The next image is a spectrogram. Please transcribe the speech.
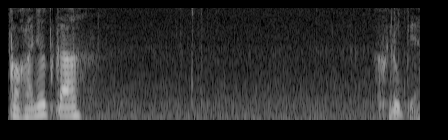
Kochaniutka chrupie.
